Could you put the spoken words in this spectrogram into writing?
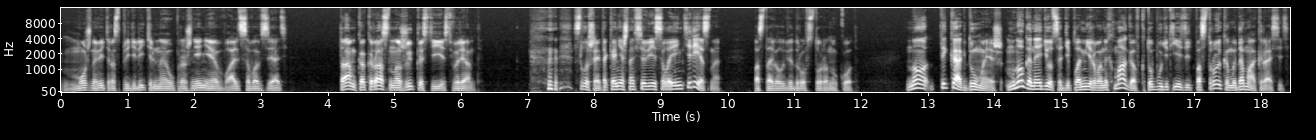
Можно ведь распределительное упражнение Вальсова взять. Там как раз на жидкости есть вариант. Слушай, это, конечно, все весело и интересно, поставил ведро в сторону кот. Но ты как думаешь, много найдется дипломированных магов, кто будет ездить по стройкам и дома красить?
